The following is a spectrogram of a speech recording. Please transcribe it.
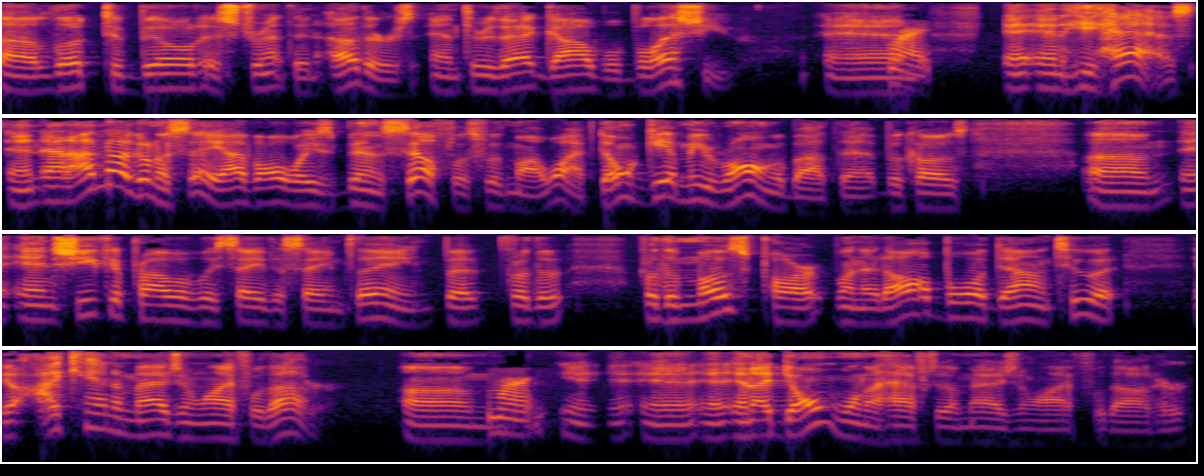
uh, look to build and strengthen others, and through that God will bless you. And, right. and, and he has. And and I'm not going to say I've always been selfless with my wife. Don't get me wrong about that because. Um, and she could probably say the same thing, but for the for the most part, when it all boiled down to it, you know, I can't imagine life without her. Um, right. And, and, and I don't want to have to imagine life without her.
